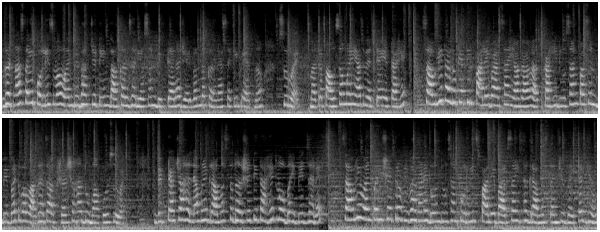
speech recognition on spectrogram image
घटनास्थळी पोलीस व वन विभागची टीम दाखल झाली असून बिबट्याला जेरबंद करण्यासाठी प्रयत्न सुरू आहेत. मात्र पावसामुळे यात व्यत्यय येत आहे. सावली तालुक्यातील पालेबारसा या गावात काही दिवसांपासून बिबट व वाघाचा अक्षरशः धुमाकूळ सुरू आहे. बिबट्याच्या हल्ल्यामुळे ग्रामस्थ दहशतीत आहेत व भयभीत झाले. सावली वन परिक्षेत्र विभागाने दोन दिवसांपूर्वीच पाले बारसा इथं ग्रामस्थांची बैठक घेऊन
